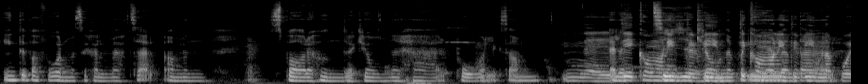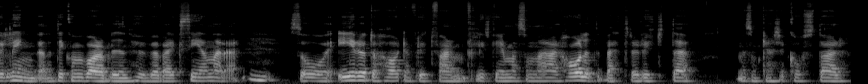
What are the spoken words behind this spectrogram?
inte vara för hård mot sig själv med att så här, ja men, spara 100 kronor här på liksom, Nej, Eller det kommer man 10 inte, vin- det kommer man inte där. vinna på i längden. Det kommer bara bli en huvudvärk senare. Så är det att du har hört en flyttfirma, flyttfirma som är, har lite bättre rykte men som kanske kostar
